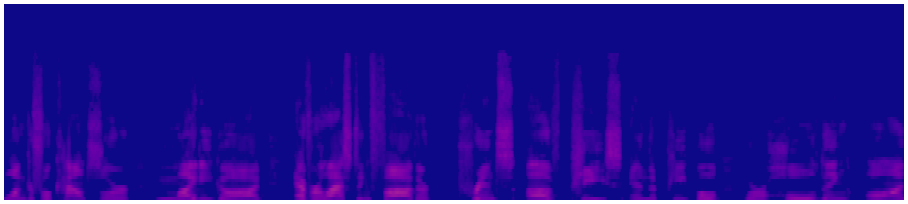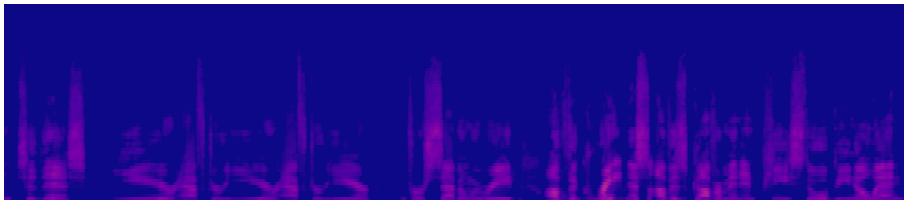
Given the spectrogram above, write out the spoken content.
Wonderful Counselor, Mighty God, Everlasting Father, Prince of Peace. And the people were holding on to this year after year after year. In verse 7, we read, Of the greatness of his government and peace, there will be no end.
